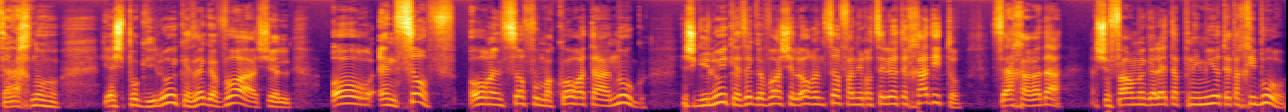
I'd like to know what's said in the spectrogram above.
זה אנחנו, יש פה גילוי כזה גבוה של אור אינסוף, אור אינסוף הוא מקור התענוג, יש גילוי כזה גבוה של אור אינסוף, אני רוצה להיות אחד איתו, זה החרדה. השופר מגלה את הפנימיות, את החיבור.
